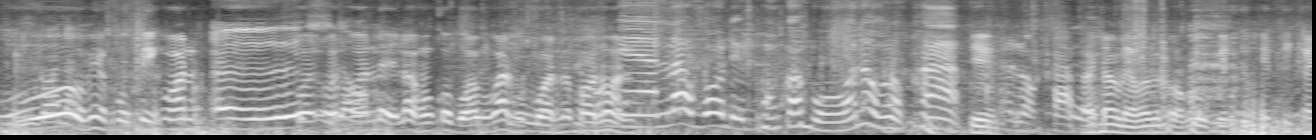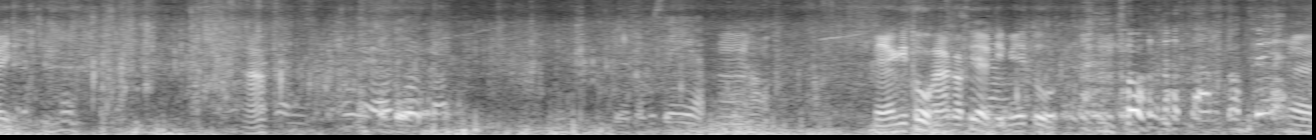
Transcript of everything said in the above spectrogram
โอ้แม่ปลูกเป่งอ่อนเอ้ยอ่อนอ่อนเลยแล้วของก็บอกมาว่านบุกอนแล้วพ่อนอนแม่นเล่าบ่เด็ดผมก็บ่เล่าหรอกค่ะเจียหลอกครับเอาจังแล้วว่าเป็นออกลูกเป็นคือเป็นคือไก่ฮะ เด็ดเดี๋ยวเราไปเสียบ แม่กี่โทรหากาแฟที่มีตัวโทษละตามกาแฟเออ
